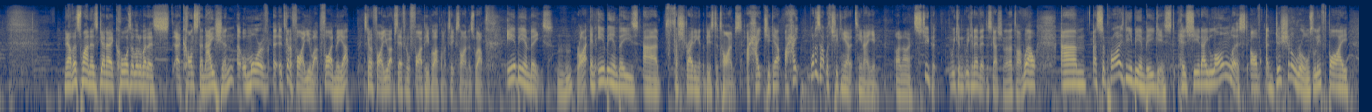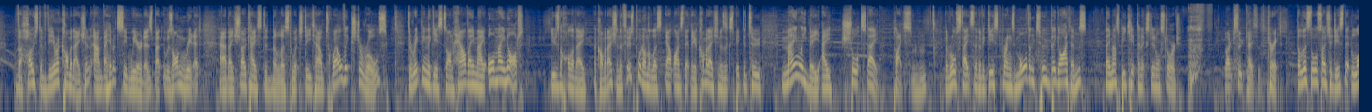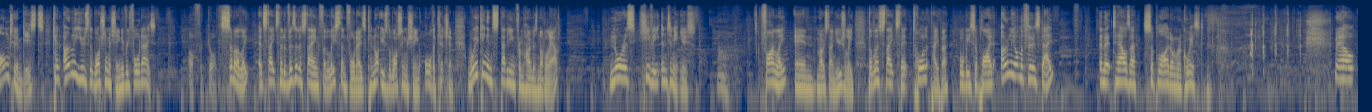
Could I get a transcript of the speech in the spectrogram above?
Now this one is going to cause a little bit of uh, consternation, uh, or more of it's going to fire you up. Fired me up. It's going to fire you up, Steph. It'll fire people up on the text line as well. Airbnbs, Mm-hmm. right? And Airbnbs are frustrating at the best of times. I hate checkout. I hate what is up with checking out at 10 a.m. I know. stupid. We can we can have that discussion another time. Well, um, a surprised Airbnb guest has shared a long list of additional rules left by the host of their accommodation. Um, they haven't said where it is, but it was on Reddit. Uh, they showcased the list, which detailed 12 extra rules directing the guests on how they may or may not use the holiday accommodation. The first point on the list outlines that the accommodation is expected to mainly be a short stay place. Mm-hmm. The rule states that if a guest brings more than two big items, they must be kept in external storage. Like suitcases. Correct. The list also suggests that long term guests can only use the washing machine every four days. Oh, for God's Similarly, it states that a visitor staying for less than four days cannot use the washing machine or the kitchen. Working and studying from home is not allowed, nor is heavy internet use. Oh. Finally, and most unusually, the list states that toilet paper will be supplied only on the first day and that towels are supplied on request. now,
